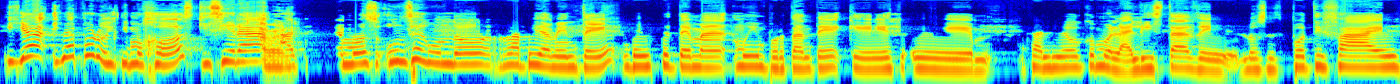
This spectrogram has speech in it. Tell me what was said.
Y ya, ya por último, Jos, quisiera tenemos un segundo rápidamente de este tema muy importante que es, eh, salió como la lista de los Spotify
